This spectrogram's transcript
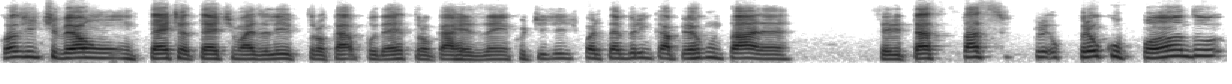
Quando a gente tiver um, um tete a tete mais ali, trocar, puder trocar resenha com o Tite, a gente pode até brincar, perguntar, né? Se ele está tá se preocupando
